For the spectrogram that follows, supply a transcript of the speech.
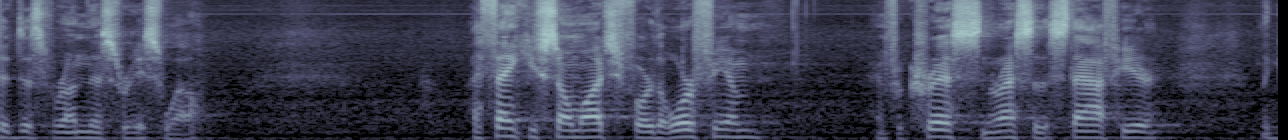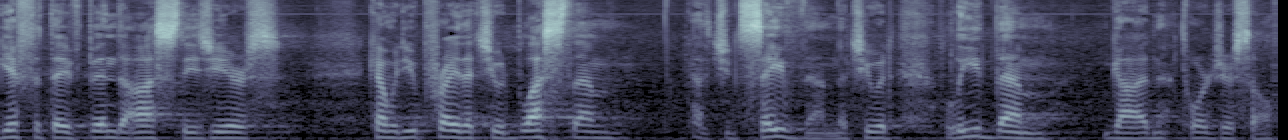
to just run this race well. I thank you so much for the Orpheum and for Chris and the rest of the staff here, the gift that they've been to us these years. God, would you pray that you would bless them, God, that you'd save them, that you would lead them, God, towards yourself.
